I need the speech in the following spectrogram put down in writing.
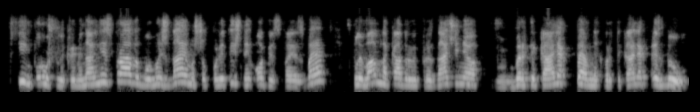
Всім порушили кримінальні справи, бо ми ж знаємо, що політичний офіс ФСБ впливав на кадрові призначення в вертикалях, певних вертикалях СБУ.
